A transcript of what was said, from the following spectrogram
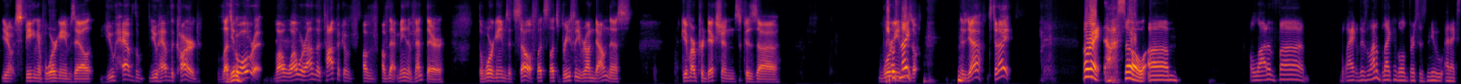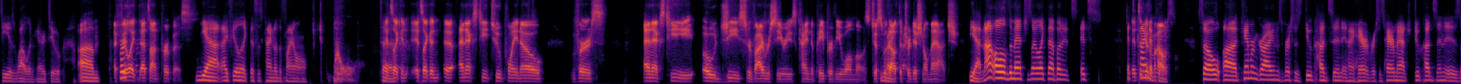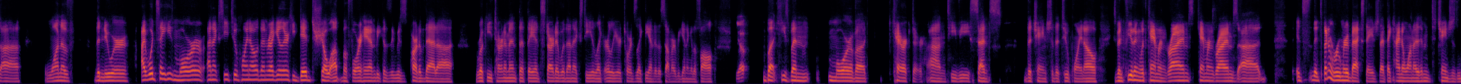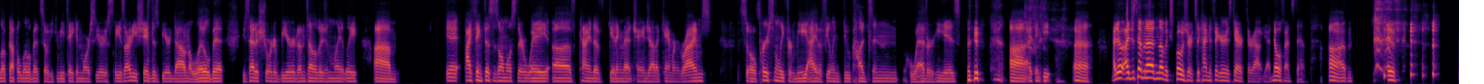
You know, speaking of war games, Al, you have the you have the card. Let's go over it. While while we're on the topic of of of that main event there, the war games itself. Let's let's briefly run down this give our predictions because uh War Games tonight. Is, yeah, it's tonight. All right. So, um a lot of uh black there's a lot of black and gold versus new NXT as well in here too. Um I first, feel like that's on purpose. Yeah, I feel like this is kind of the final to, it's like an it's like an uh, NXT 2.0 versus NXT OG Survivor Series kind of pay per view almost, just without right, the right. traditional match. Yeah, not all of the matches I like that, but it's it's It's, It's a kind good of amount. close. So uh Cameron Grimes versus Duke Hudson in a hair versus hair match. Duke Hudson is uh one of the newer. I would say he's more NXT 2.0 than regular. He did show up beforehand because he was part of that uh rookie tournament that they had started with NXT like earlier towards like the end of the summer, beginning of the fall. Yep. But he's been more of a character on TV since the change to the 2.0. He's been feuding with Cameron Grimes. Cameron Grimes, uh, it's it's been rumored backstage that they kind of wanted him to change his look up a little bit so he can be taken more seriously. He's already shaved his beard down a little bit. He's had a shorter beard on television lately. Um, it, I think this is almost their way of kind of getting that change out of Cameron Grimes. So personally, for me, I have a feeling Duke Hudson, whoever he is, uh, I think he, uh, I don't, I just haven't had enough exposure to kind of figure his character out yet. No offense to him. Um, if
